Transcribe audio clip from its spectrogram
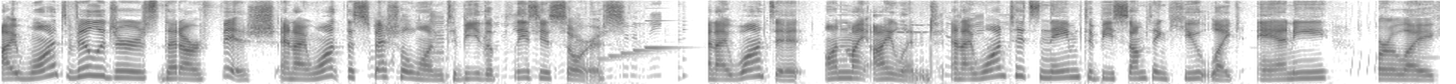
I want villagers that are fish, and I want the special one to be the Plesiosaurus. And I want it on my island. And I want its name to be something cute like Annie, or like...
